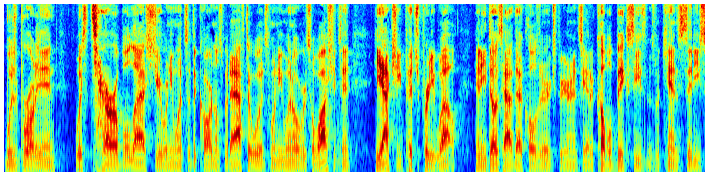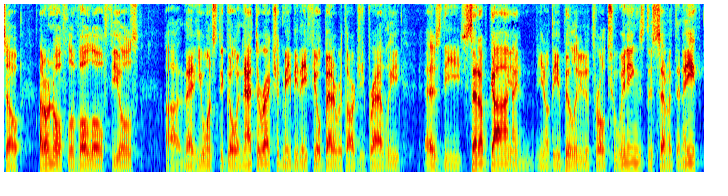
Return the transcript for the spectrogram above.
was brought in was terrible last year when he went to the Cardinals, but afterwards, when he went over to Washington, he actually pitched pretty well. And he does have that closer experience. He had a couple big seasons with Kansas City. So I don't know if Lovullo feels uh, that he wants to go in that direction. Maybe they feel better with Archie Bradley as the setup guy and you know the ability to throw two innings, the seventh and eighth.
